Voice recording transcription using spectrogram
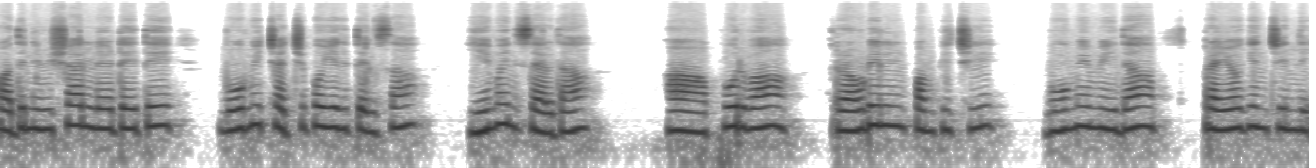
పది నిమిషాలు లేట్ అయితే భూమి చచ్చిపోయేది తెలుసా? ఏమైంది శారదా? ఆ అపూర్వ రౌడీలను పంపించి భూమి మీద ప్రయోగించింది.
